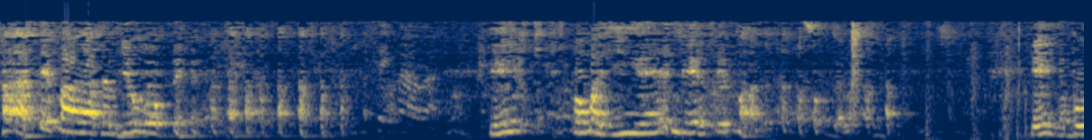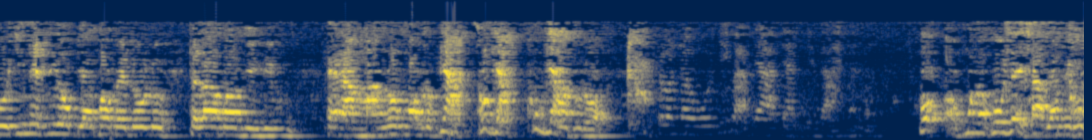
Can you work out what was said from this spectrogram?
ဟာအစ်စ်မာရတစ်မျိုးစိတ်ပါပါဟင်ဟောမကြီးရဲ့နေအစ်စ်မာဟင်ဘိုးကြီးနဲ့လျော့ပြန်မပဲလို့လို့တလားမမြည်ဘူးအဲ့ဒါမောင်လို့မောင်လို့ပြန်ခုတ်ပြန်ခုတ်ပြန်ဆိုတော့ တော်နာဘူးကြီးပါဗျာပြန်တင်တာ ဟုတ်အမဟိုလက်ချပြန်ပြီဟို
